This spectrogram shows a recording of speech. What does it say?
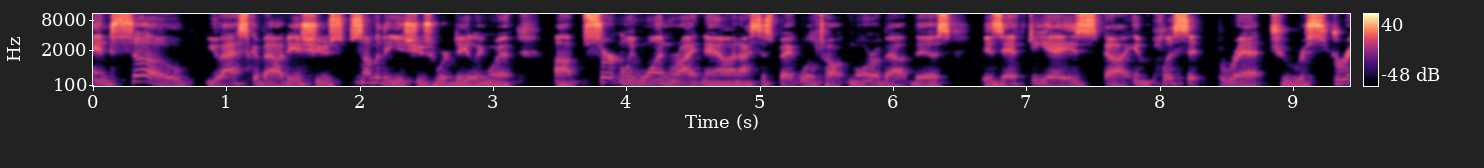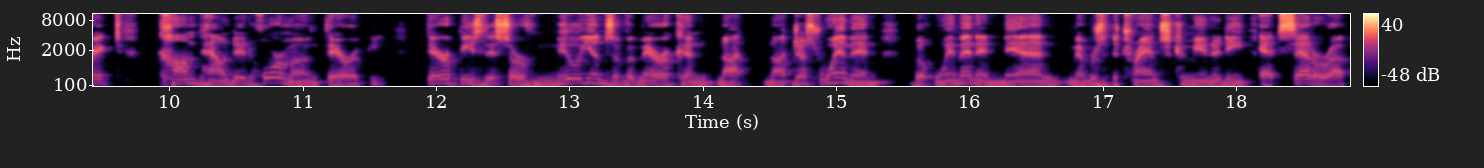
And so you ask about issues, some of the issues we're dealing with. Uh, certainly one right now, and I suspect we'll talk more about this, is FDA's uh, implicit threat to restrict compounded hormone therapy. Therapies that serve millions of American, not, not just women, but women and men, members of the trans community, et cetera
